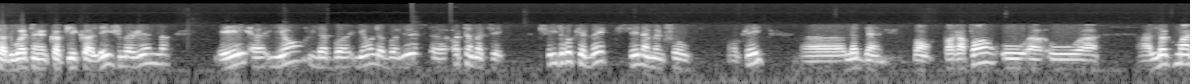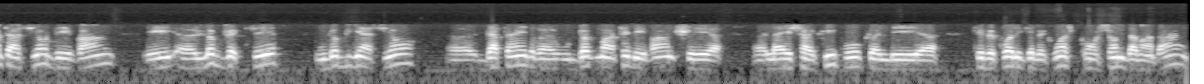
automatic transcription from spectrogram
ça doit être un copier-coller, j'imagine. Et ils, ont le, ils ont le bonus automatique. Chez Hydro-Québec, c'est la même chose. OK? Là-dedans. Bon, par rapport au, au à l'augmentation des ventes et l'objectif ou l'obligation d'atteindre ou d'augmenter les ventes chez euh, la SAQ pour que les euh, Québécois, les Québécois se consomment davantage.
